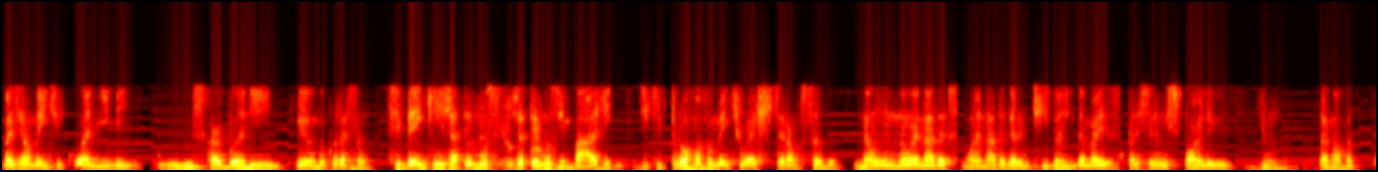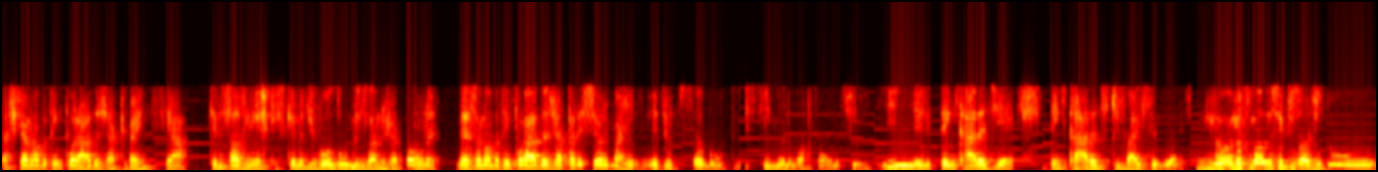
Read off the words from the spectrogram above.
mas realmente, com o anime, o Scorbunny ganhou meu coração. Se bem que já temos, já temos imagens de que provavelmente o Ash terá um Sumble. Não, não, é nada, não é nada garantido ainda, mas apareceram spoilers de um da nova, acho que é a nova temporada já que vai iniciar, que eles fazem acho que esquema de volumes lá no Japão, né? Nessa nova temporada já apareceu a imagenzinha de um Subble tristinho numa fonte e ele tem cara de Ash, tem cara de que vai ser do Ash. No, no final desse episódio do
